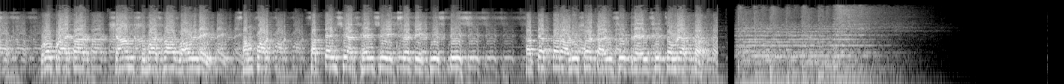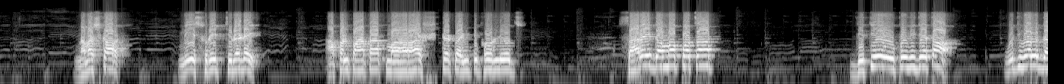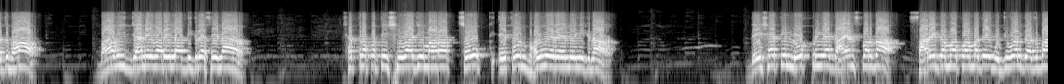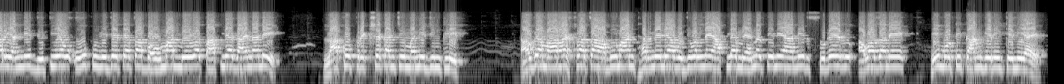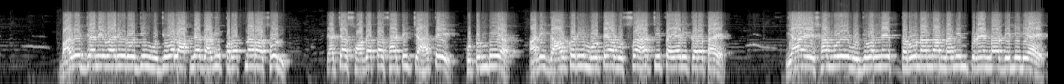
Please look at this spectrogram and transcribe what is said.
proprietor Shyam Subhashrao Gawande संपर्क सत्याऐंशी अठ्ठ्याऐंशी एकसष्ट एकवीस तीस सत्याहत्तर अडुसष्ट ऐंशी त्र्याऐंशी चौऱ्याहत्तर. नमस्कार मी सुरेश चिरडे. आपण पाहतात महाराष्ट्र ट्वेंटी फोर न्यूज. सारे गमपचा द्वितीय उपविजेता उज्ज्वल गजभार बावीस जानेवारीला दिग्रस येणार. छत्रपती शिवाजी महाराज चौक येथून भव्य रॅली निघणार. देशातील लोकप्रिय गायन स्पर्धा सारे मध्ये उज्ज्वल गजबार यांनी द्वितीय उपविजेत्याचा बहुमान मिळवत आपल्या गायनाने लाखो प्रेक्षकांची मनी जिंकली अवघ्या महाराष्ट्राचा अभिमान ठरलेल्या उज्ज्वलने आपल्या मेहनतीने आणि सुरेल आवाजाने ही मोठी कामगिरी केली आहे. बावीस जानेवारी रोजी उज्ज्वल आपल्या गावी परतणार असून त्याच्या स्वागतासाठी चाहते कुटुंबीय आणि गावकरी मोठ्या उत्साहाची तयारी करत आहे या यशामुळे उज्ज्वलने तरुणांना नवीन प्रेरणा दिलेली आहे.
